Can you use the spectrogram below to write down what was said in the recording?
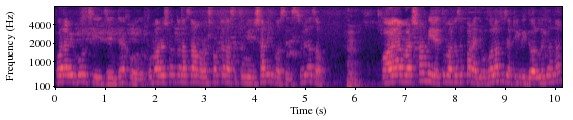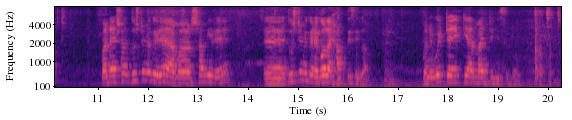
পরে আমি বলছি যে দেখো তোমারও সন্তান আছে আমারও সন্তান আছে তুমি স্বামীর কাছে চলে যাও। কয় আমার স্বামীরে তোমার কাছে পাড়াই দিব গলা পিছা টিভি দেওয়ার লেগে না? মানে দুষ্টুমি করে আমার স্বামীরে দুষ্টুমি করে গলায় হাত দিছিলাম। মানে ওইটাই কি আর মাইন্ডে নিছিল। আচ্ছা আচ্ছা।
